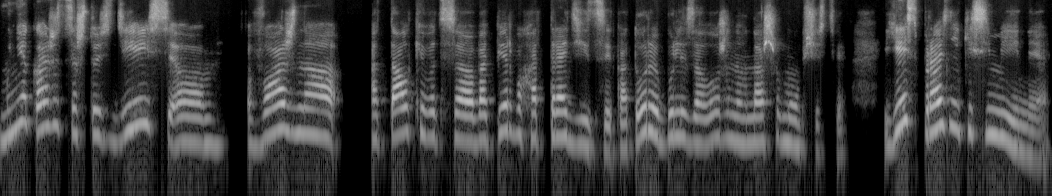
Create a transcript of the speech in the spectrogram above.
Мне кажется, что здесь э, важно отталкиваться, во-первых, от традиций, которые были заложены в нашем обществе. Есть праздники семейные,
